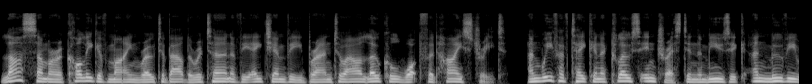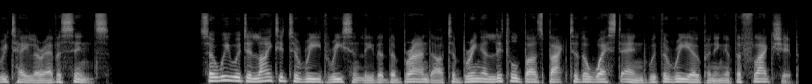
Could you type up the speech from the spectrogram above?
Last summer, a colleague of mine wrote about the return of the HMV brand to our local Watford High Street, and we have taken a close interest in the music and movie retailer ever since. So we were delighted to read recently that the brand are to bring a little buzz back to the West End with the reopening of the flagship,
